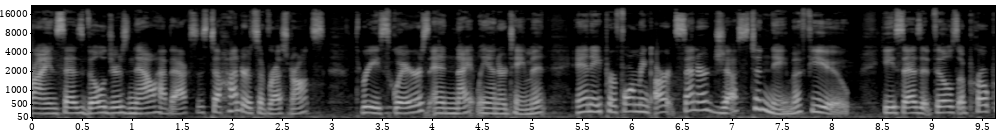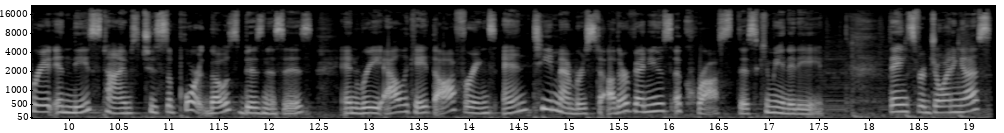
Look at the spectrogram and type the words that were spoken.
Ryan says villagers now have access to hundreds of restaurants, three squares, and nightly entertainment, and a performing arts center, just to name a few. He says it feels appropriate in these times to support those businesses and reallocate the offerings and team members to other venues across this community. Thanks for joining us.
